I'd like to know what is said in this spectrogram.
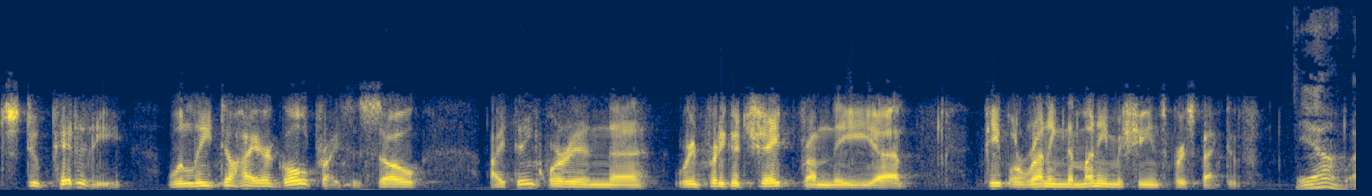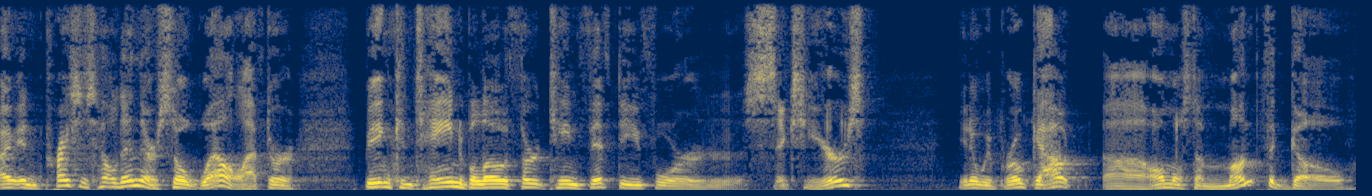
stupidity will lead to higher gold prices. So I think we're in uh, we're in pretty good shape from the uh, people running the money machines perspective. Yeah, I mean, prices held in there so well after being contained below 1350 for six years. You know, we broke out uh, almost a month ago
